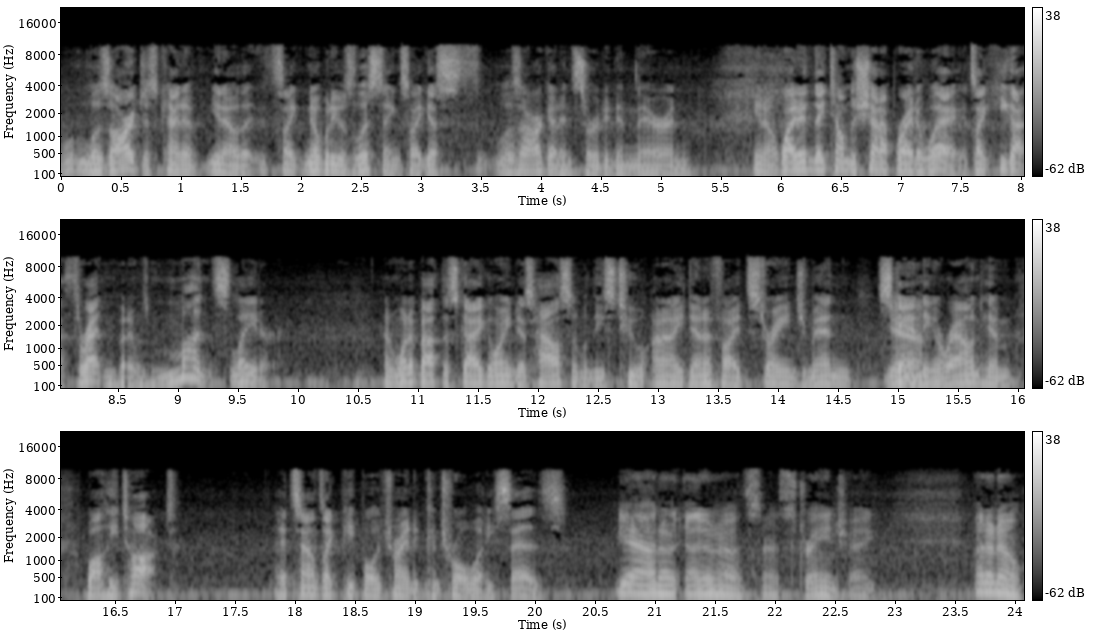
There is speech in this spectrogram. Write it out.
Lazar just kind of you know it's like nobody was listening, so I guess Lazar got inserted in there, and you know why didn't they tell him to shut up right away? It's like he got threatened, but it was months later. And what about this guy going to his house and with these two unidentified strange men standing around him while he talked? It sounds like people are trying to control what he says. Yeah, I don't. I don't know. It's, it's strange. I, I don't know.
